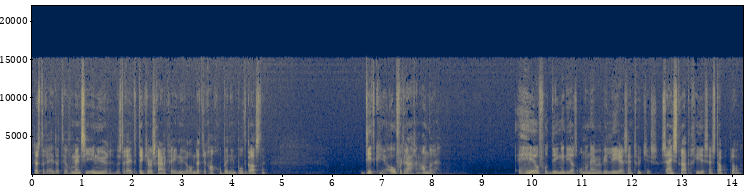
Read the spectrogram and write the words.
Dat is de reden dat heel veel mensen je inhuren. Dat is de reden dat ik je waarschijnlijk ga inhuren, omdat je gewoon goed bent in podcasten. Dit kun je overdragen aan anderen. Heel veel dingen die je als ondernemer wil leren zijn trucjes, zijn strategieën, zijn stappenplannen.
